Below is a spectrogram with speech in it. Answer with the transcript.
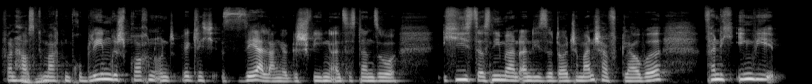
von mhm. hausgemachten Problemen gesprochen und wirklich sehr lange geschwiegen, als es dann so hieß, dass niemand an diese deutsche Mannschaft glaube. Fand ich irgendwie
